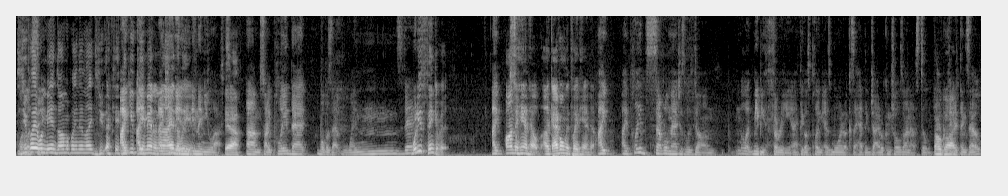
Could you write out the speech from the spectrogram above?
Did Well, you let's play it see. when me and Dom were playing the other night? Did you? I think you came in and then I, had to came in leave. and then you left. yeah. Um. So I played that. What was that? Wednesday. What do you think of it I on so the handheld? Like I've only played handheld. I I played several matches with Dom, well, like maybe three, and I think I was playing as more because I had the gyro controls on. I was still Oh, trying to figure God. things out.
